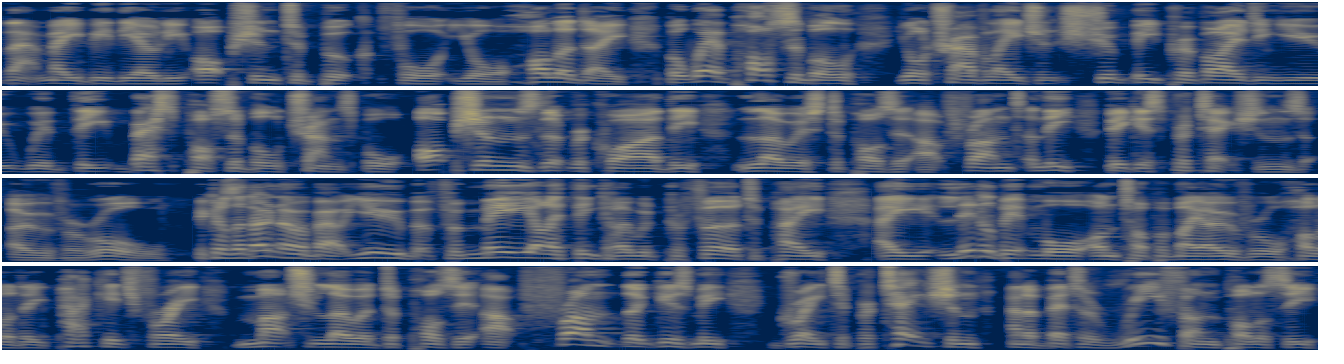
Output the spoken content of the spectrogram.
that may be the only option to book for your holiday. But where possible, your travel agent should be you with the best possible transport options that require the lowest deposit up front and the biggest protections overall. Because I don't know about you, but for me, I think I would prefer to pay a little bit more on top of my overall holiday package for a much lower deposit up front that gives me greater protection and a better refund policy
